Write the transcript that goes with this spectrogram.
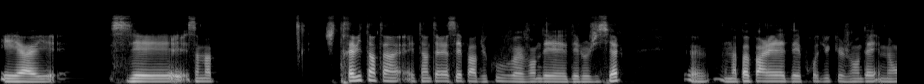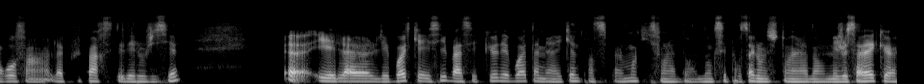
et c'est ça m'a j'ai très vite été intéressé par du coup, vendre des des logiciels. On n'a pas parlé des produits que je vendais, mais en gros, la plupart, c'était des logiciels. Et les boîtes qu'il y a ici, bah, c'est que des boîtes américaines principalement qui sont là-dedans. Donc c'est pour ça que je me suis tourné là-dedans. Mais je savais que,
